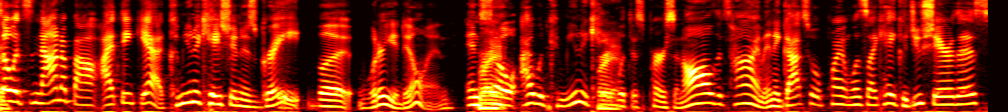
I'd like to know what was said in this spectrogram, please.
So it's not about. I think yeah, communication is great, but what are you doing? And Right. so I would communicate Right. with this person all the time, and it got to a point was like, hey, could you share this?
